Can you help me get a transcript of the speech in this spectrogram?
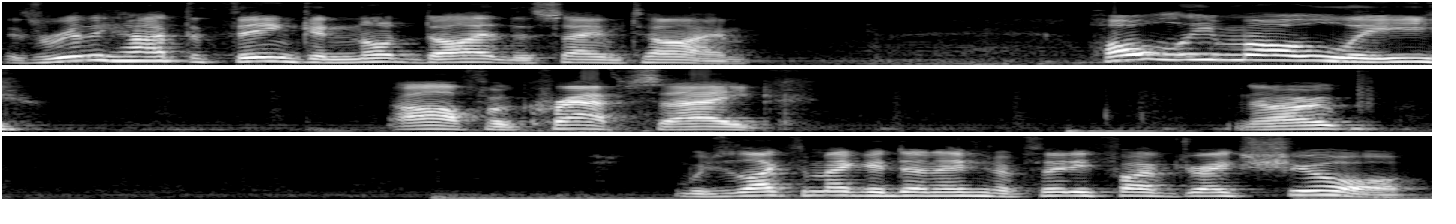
It's really hard to think and not die at the same time. Holy moly! Oh, for crap's sake. Nope. Would you like to make a donation of 35 Drake? Sure.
